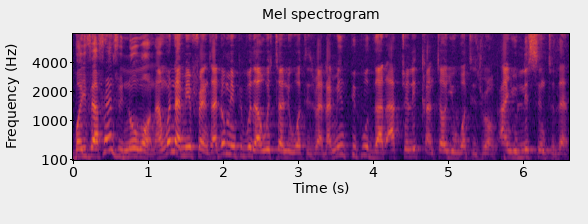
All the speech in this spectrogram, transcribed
But if you are friends with no one, and when I mean friends, I don't mean people that always tell you what is right. I mean people that actually can tell you what is wrong, and you listen to them.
